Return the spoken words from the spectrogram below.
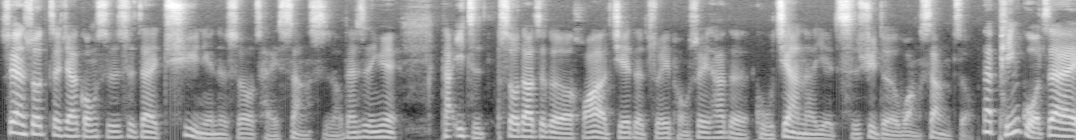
虽然说这家公司是在去年的时候才上市哦，但是因为它一直受到这个华尔街的追捧，所以它的股价呢也持续的往上走。那苹果在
